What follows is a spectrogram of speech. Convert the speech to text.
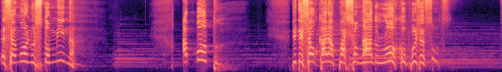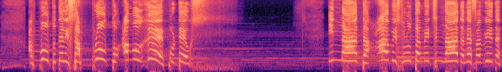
esse amor nos domina, a o cara apaixonado, louco por Jesus. A ponto dele estar pronto a morrer por Deus. E nada, absolutamente nada nessa vida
